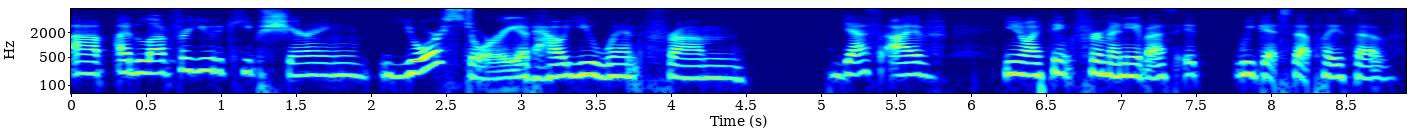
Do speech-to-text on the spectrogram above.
um, I'd love for you to keep sharing your story of how you went from, yes, I've, you know, I think for many of us, it, we get to that place of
